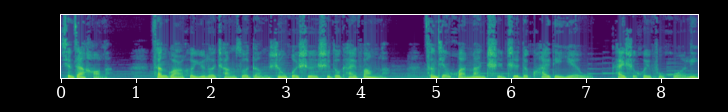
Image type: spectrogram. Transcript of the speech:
现在好了，餐馆和娱乐场所等生活设施都开放了，曾经缓慢迟滞的快递业务开始恢复活力。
